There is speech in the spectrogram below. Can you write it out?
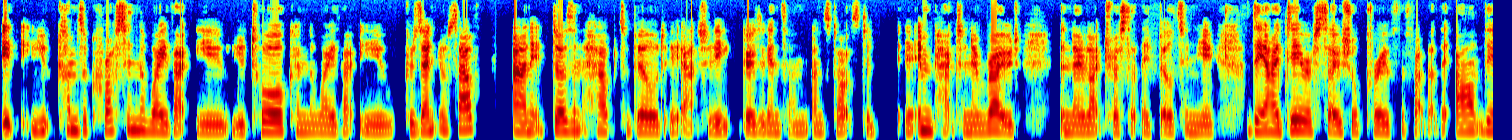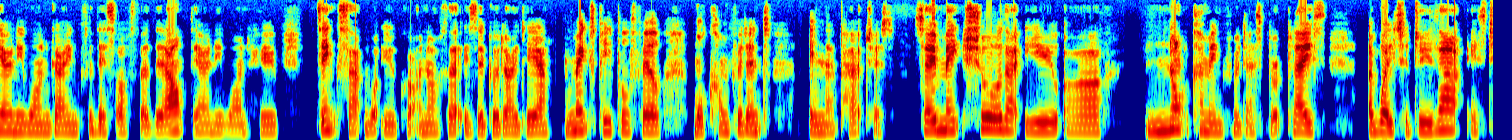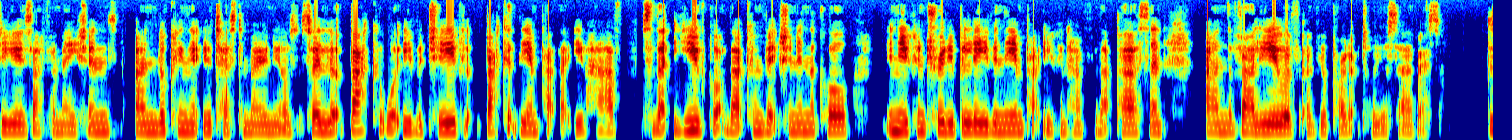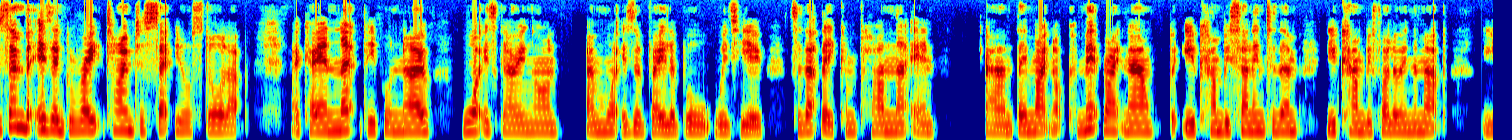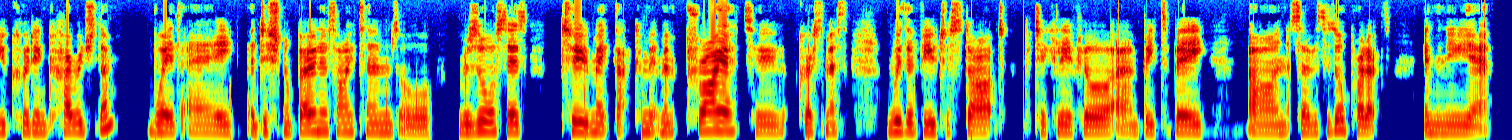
it, it comes across in the way that you, you talk and the way that you present yourself and it doesn't help to build it actually goes against and, and starts to impact and erode the no like trust that they've built in you. The idea of social proof the fact that they aren't the only one going for this offer they aren't the only one who thinks that what you've got on offer is a good idea it makes people feel more confident in their purchase. So make sure that you are not coming from a desperate place a way to do that is to use affirmations and looking at your testimonials. So look back at what you've achieved, look back at the impact that you have so that you've got that conviction in the call and you can truly believe in the impact you can have for that person and the value of, of your product or your service. December is a great time to set your stall up, okay, and let people know what is going on and what is available with you so that they can plan that in um, they might not commit right now, but you can be selling to them. You can be following them up. You could encourage them with a additional bonus items or resources to make that commitment prior to Christmas with a view to start, particularly if you're um, B2B on services or products in the new year.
